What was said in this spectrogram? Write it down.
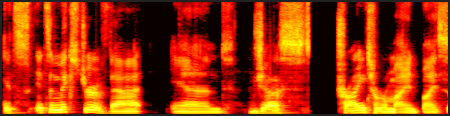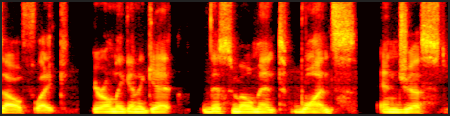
it's it's a mixture of that and just trying to remind myself like you're only going to get this moment once and just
